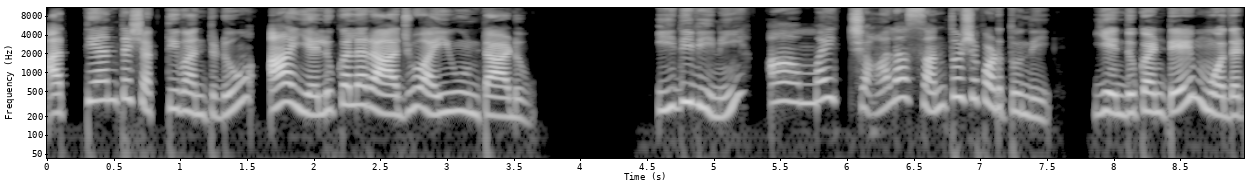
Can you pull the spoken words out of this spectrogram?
అత్యంత శక్తివంతుడు ఆ ఎలుకల రాజు అయి ఉంటాడు. ఇది విని ఆ అమ్మాయి చాలా సంతోషపడుతుంది. ఎందుకంటే మొదట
